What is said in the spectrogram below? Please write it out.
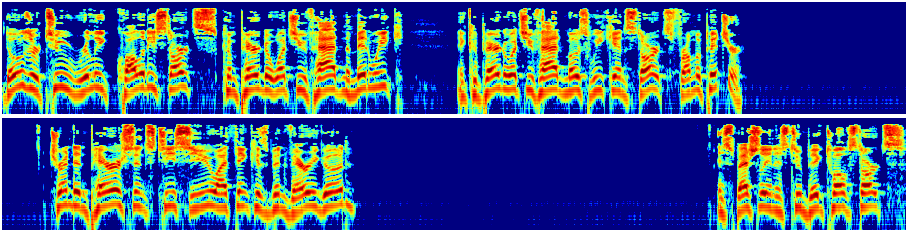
those are two really quality starts compared to what you've had in the midweek and compared to what you've had most weekend starts from a pitcher. Trendan Parish since TCU, I think, has been very good. Especially in his two Big 12 starts.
